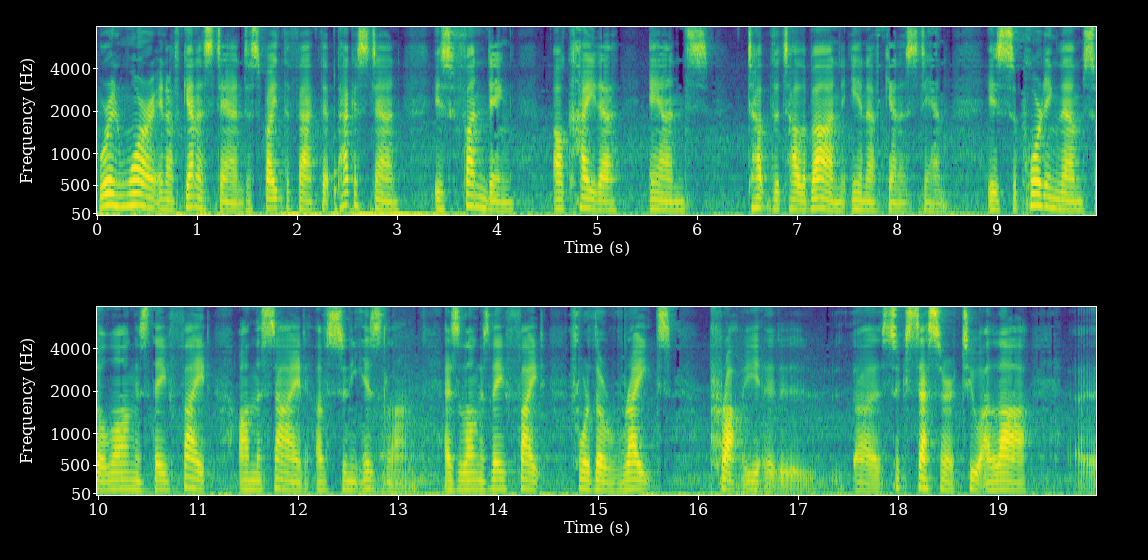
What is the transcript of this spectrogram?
We're in war in Afghanistan, despite the fact that Pakistan is funding Al-Qaeda and the Taliban in Afghanistan. is supporting them so long as they fight on the side of Sunni Islam, as long as they fight for the right uh, successor to Allah, uh,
